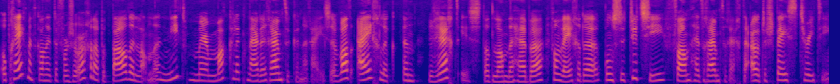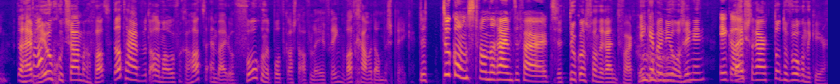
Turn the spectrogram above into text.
Op een gegeven moment kan dit ervoor zorgen dat bepaalde landen niet meer makkelijk naar de ruimte kunnen reizen. Wat eigenlijk een recht is dat landen hebben vanwege de constitutie van het ruimterecht, de Outer Space Treaty. Dan heb je heel goed samengevat. Dat daar hebben we het allemaal over gehad. En bij de volgende podcastaflevering, wat gaan we dan bespreken? De toekomst van de ruimtevaart. De toekomst van de ruimtevaart. Ik heb er nu al zin in. Ik ook. Luisteraar, tot de volgende keer.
